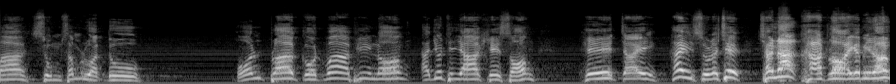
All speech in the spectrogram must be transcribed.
มาสุ่มสำรวจดู ผลปรากฏว่าพี่น้องอายุทยาเขตสองเทใจให้สุรเชษชนะขาดลอยครับพี่น้อง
